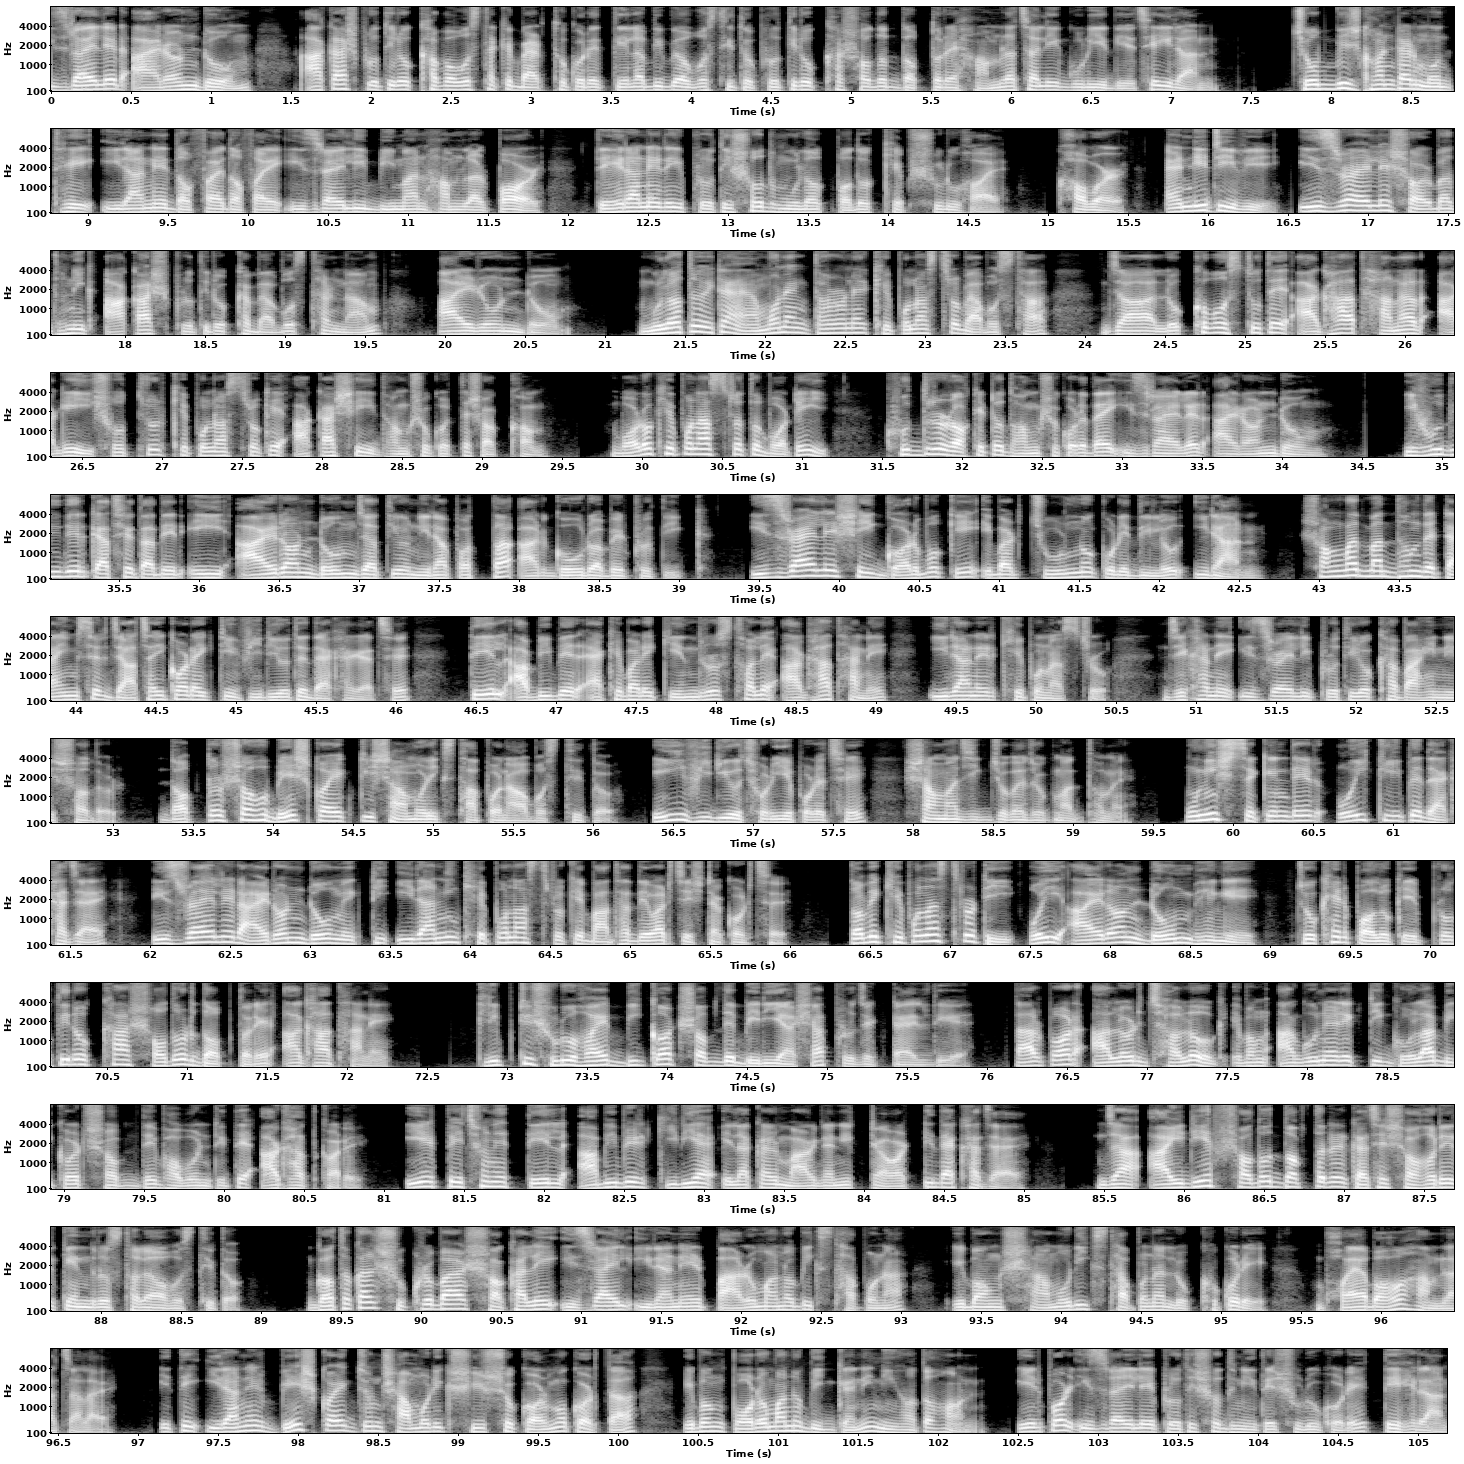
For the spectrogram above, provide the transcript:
ইসরায়েলের আয়রন ডোম আকাশ প্রতিরক্ষা ব্যবস্থাকে ব্যর্থ করে তেলাবিবে অবস্থিত প্রতিরক্ষা সদর দপ্তরে হামলা চালিয়ে গুড়িয়ে দিয়েছে ইরান। চব্বিশ ঘণ্টার মধ্যে ইরানে দফায় দফায় ইসরায়েলি বিমান হামলার পর তেহরানের এই প্রতিশোধমূলক পদক্ষেপ শুরু হয়। খবর, এনডিটিভি ইসরায়েলের সর্বাধুনিক আকাশ প্রতিরক্ষা ব্যবস্থার নাম আয়রন ডোম। মূলত এটা এমন এক ধরনের ক্ষেপণাস্ত্র ব্যবস্থা যা লক্ষ্যবস্তুতে আঘাত হানার আগেই শত্রুর ক্ষেপণাস্ত্রকে আকাশেই ধ্বংস করতে সক্ষম। বড় ক্ষেপণাস্ত্র তো বটেই, ক্ষুদ্র রকেটও ধ্বংস করে দেয় ইসরায়েলের আয়রন ডোম। ইহুদিদের কাছে তাদের এই আয়রন ডোম জাতীয় নিরাপত্তা আর গৌরবের প্রতীক। ইসরায়েলের সেই গর্বকে এবার চূর্ণ করে দিল ইরান। সংবাদ মাধ্যম দ্য টাইমসের যাচাই করা একটি ভিডিওতে দেখা গেছে, তেল আবিবের একেবারে কেন্দ্রস্থলে আঘাত হানে ইরানের ক্ষেপণাস্ত্র, যেখানে ইসরায়েলি প্রতিরক্ষা বাহিনীর সদর দপ্তরসহ বেশ কয়েকটি সামরিক স্থাপনা অবস্থিত। এই ভিডিও ছড়িয়ে পড়েছে সামাজিক যোগাযোগ মাধ্যমে। ১৯ সেকেন্ডের ওই ক্লিপে দেখা যায়, ইসরায়েলের আয়রন ডোম একটি ইরানি ক্ষেপণাস্ত্রকে বাধা দেওয়ার চেষ্টা করছে। তবে ক্ষেপণাস্ত্রটি ওই আয়রন ডোম ভেঙে চোখের পলকে প্রতিরক্ষা সদর দপ্তরে আঘাত হানে। ক্লিপটি শুরু হয় বিকট শব্দে বেরিয়ে আসা প্রজেক্টাইল দিয়ে। তারপর আলোর ঝলক এবং আগুনের একটি গোলা বিকট শব্দে ভবনটিতে আঘাত করে। এর পেছনে তেল আবিবের কিরিয়া এলাকার মার্গানিক টাওয়ারটি দেখা যায়, যা আইডিএফ সদর দপ্তরের কাছে শহরের কেন্দ্রস্থলে অবস্থিত। গতকাল শুক্রবার সকালে ইসরায়েল ইরানের পারমাণবিক স্থাপনা এবং সামরিক স্থাপনা লক্ষ্য করে ভয়াবহ হামলা চালায়। এতে ইরানের বেশ কয়েকজন সামরিক শীর্ষ কর্মকর্তা এবং পরমাণু বিজ্ঞানী নিহত হন। এরপর ইসরায়েলে প্রতিশোধ নিতে শুরু করে তেহরান।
